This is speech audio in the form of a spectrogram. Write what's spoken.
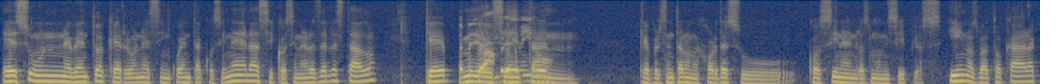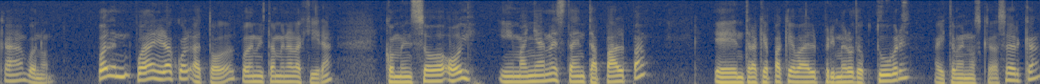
es un evento que reúne 50 cocineras y cocineras del estado que presentan que presenta lo mejor de su cocina en los municipios. Y nos va a tocar acá, bueno, pueden, pueden ir a, a todos, pueden ir también a la gira. comenzó hoy y mañana está en Tapalpa. En Traquepaque va el primero de octubre, ahí también nos queda cerca.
